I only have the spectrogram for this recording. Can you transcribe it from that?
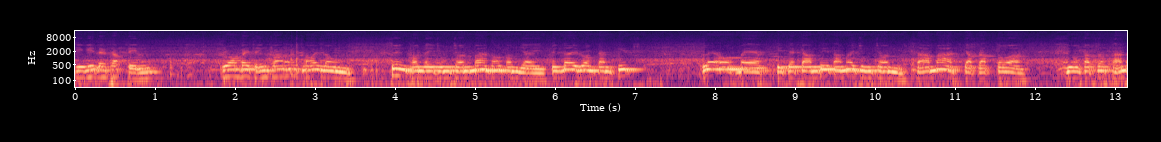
ชีวิตและทรัพย์สิน รวมไปถึงความมันน้อยลง ซึ่งคนในชุมชนบ้านท้องตำใหญ่จึงได้ร่วมกันคิด และออกแบบกิจกรรมที่ทำให้ชุมชนสามารถจะปรับตัว อยู่กับสถาน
